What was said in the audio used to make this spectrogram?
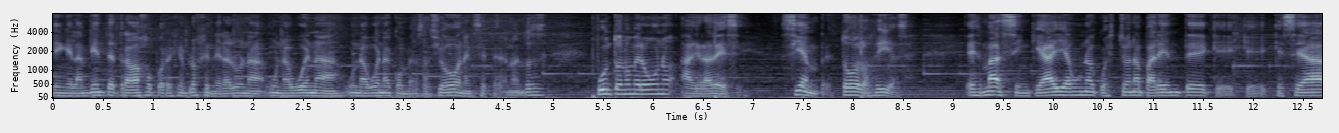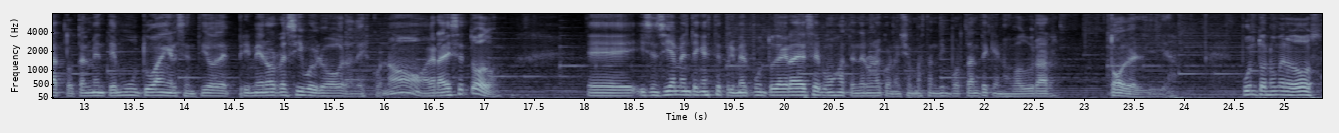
en el ambiente de trabajo, por ejemplo, generar una, una, buena, una buena conversación, etc. Entonces, punto número uno, agradece. Siempre, todos los días. Es más, sin que haya una cuestión aparente que, sea totalmente mutua en el sentido de primero recibo y luego agradezco. No, agradece todo. Eh, y sencillamente en este primer punto de agradecer vamos a tener una conexión bastante importante que nos va a durar todo el día. Punto número dos,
